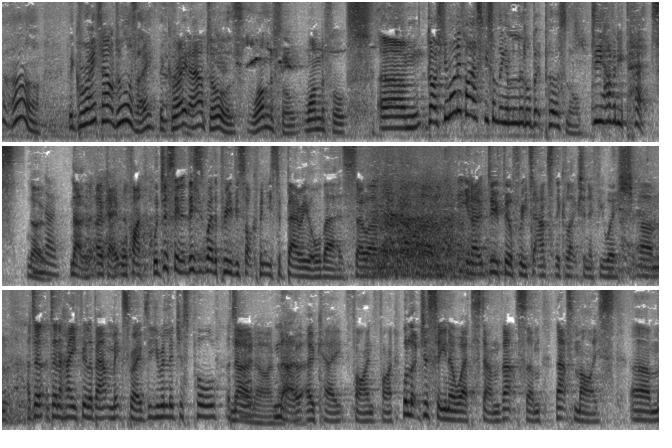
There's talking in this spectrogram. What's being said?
oh, the great outdoors, eh? The great outdoors. Wonderful, wonderful. Um, guys, do you mind if I ask you something a little bit personal? Do you have any pets? No. No. No, okay, well, fine. Well, just seeing it, this is where the previous occupant used to bury all theirs. So, um, um, you know, do feel free to add to the collection if you wish. Um, I, don't, I don't know how you feel about mixed graves. Are you religious, Paul? at No, all? no, I'm not. No, okay, fine, fine. Well, look, just so you know where to stand, that's, um, that's mice, um,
